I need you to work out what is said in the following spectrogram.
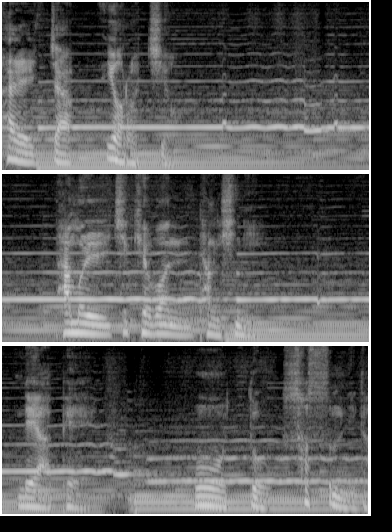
활짝 열었지요. 밤을 지켜본 당신이 내 앞에 우뚝 섰습니다.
